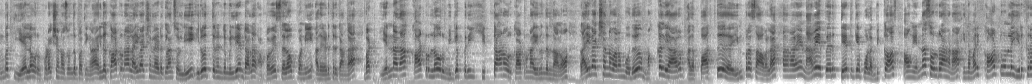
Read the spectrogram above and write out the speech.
எண்பத்தி ஏழில் ஒரு ப்ரொடக்ஷன் ஹவுஸ் வந்து பார்த்தீங்கன்னா இந்த கார்ட்டூனாக லைவ் ஆக்ஷனில் எடுக்கலாம்னு சொல்லி இருபத்தி ரெண்டு மில்லியன் டாலர் அப்போவே செலவு பண்ணி அதை எடுத்திருக்காங்க. பட் என்னதான் கார்ட்டூனில் ஒரு மிகப்பெரிய ஹிட்டான ஒரு கார்ட்டூனாக இருந்திருந்தாலும் லைவ் ஆக்ஷன் வரும்போது மக்கள் யாரும் அதை பார்த்து இம்ப்ரெஸ் ஆகலை. அதனாலே நிறைய பேர் தேட்டருக்கே போகல. பிகாஸ் அவங்க என்ன சொல்கிறாங்கன்னா இந்த மாதிரி கார்ட்டூனில் இருக்கிற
